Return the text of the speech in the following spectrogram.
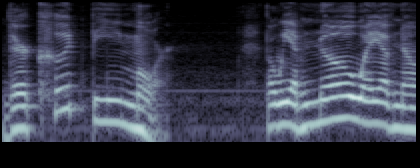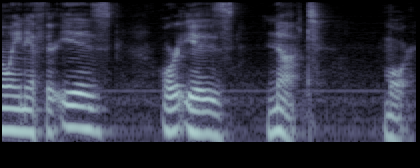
There could be more, but we have no way of knowing if there is or is not more.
